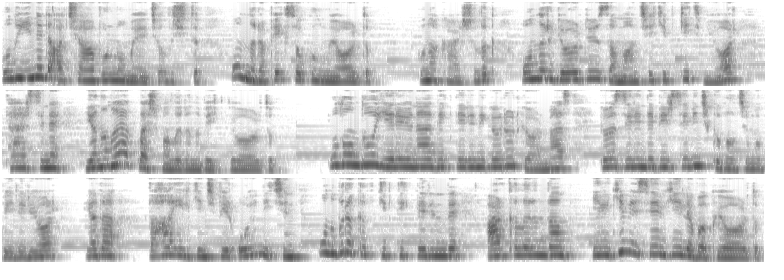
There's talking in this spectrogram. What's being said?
bunu yine de açığa vurmamaya çalıştı onlara pek sokulmuyordu. Buna karşılık onları gördüğü zaman çekip gitmiyor, tersine yanına yaklaşmalarını bekliyordu. Bulunduğu yere yöneldiklerini görür görmez gözlerinde bir sevinç kıvılcımı beliriyor ya da daha ilginç bir oyun için onu bırakıp gittiklerinde arkalarından ilgi ve sevgiyle bakıyordu.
